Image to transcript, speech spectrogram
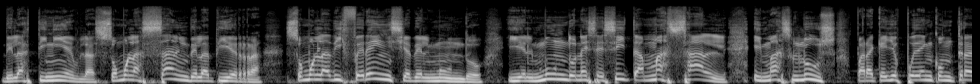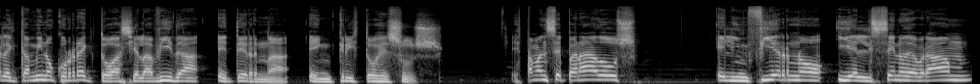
de las tinieblas. Somos la sal de la tierra, somos la diferencia del mundo y el mundo necesita más sal y más luz para que ellos puedan encontrar el camino correcto hacia la vida eterna en Cristo Jesús. Estaban separados el infierno y el seno de Abraham,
